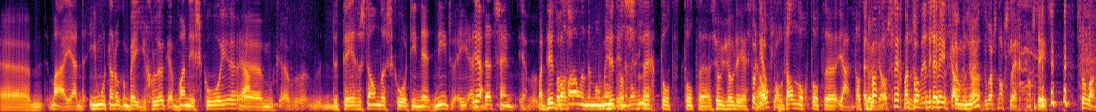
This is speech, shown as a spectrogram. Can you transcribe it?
Ehm, maar ja, je moet dan ook een beetje geluk hebben. Wanneer scoor je? Ja. Ehm, de tegenstander scoort hij net niet. Ja, Ja. Dat zijn Maar dit was, bepalende momenten dit in was de wedstrijd. slecht tot, tot eh, sowieso de eerste Tot die helft. Dan nog tot, eh, ja, dat Het sowieso. was nog slecht maar tot al in de 60ste kleedkamer. Toen was nog slecht, nog steeds. zo lang.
